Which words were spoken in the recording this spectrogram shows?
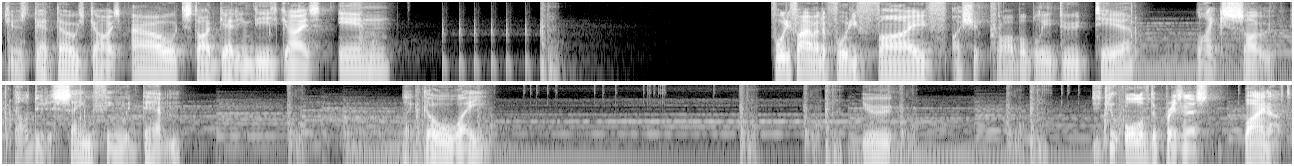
Just get those guys out. Start getting these guys in. 45 out of 45. I should probably do tier like so. And I'll do the same thing with them. Like, go away. You just do all of the prisoners. Why not?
